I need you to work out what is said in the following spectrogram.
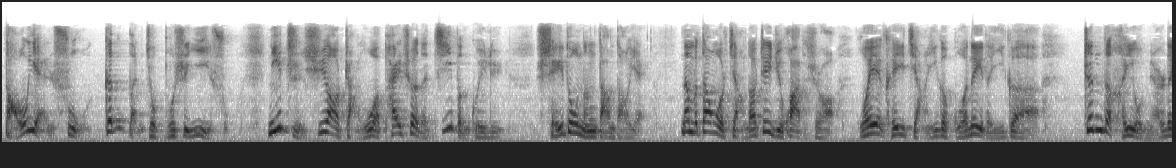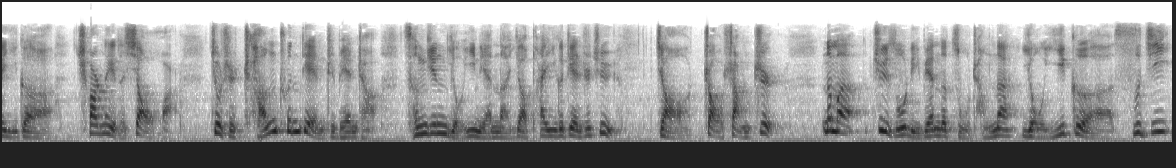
导演术根本就不是艺术，你只需要掌握拍摄的基本规律，谁都能当导演。”那么当我讲到这句话的时候，我也可以讲一个国内的一个真的很有名的一个圈内的笑话，就是长春电影制片厂曾经有一年呢要拍一个电视剧，叫《赵尚志》。那么剧组里边的组成呢，有一个司机，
